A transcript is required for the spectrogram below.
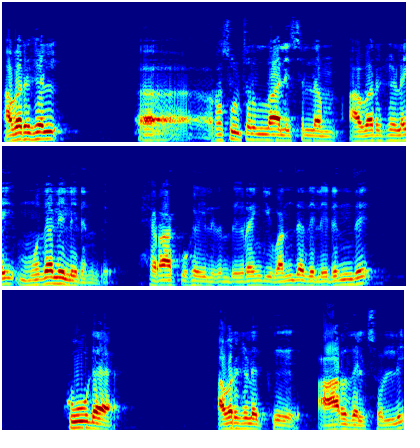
அவர்கள் ரசூல் சல்லா அலிசல்லம் அவர்களை முதலிலிருந்து ஹெரா குகையிலிருந்து இறங்கி வந்ததிலிருந்து கூட அவர்களுக்கு ஆறுதல் சொல்லி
